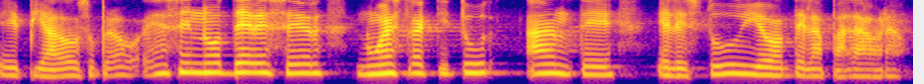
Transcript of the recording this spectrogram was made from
eh, piadoso. Pero ese no debe ser nuestra actitud ante el estudio de la palabra.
